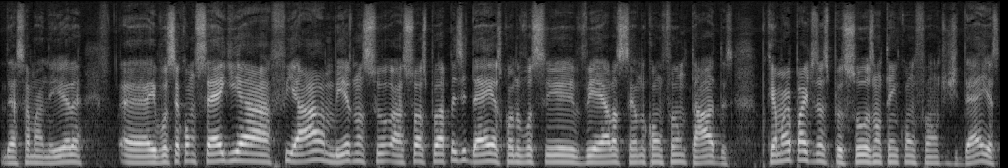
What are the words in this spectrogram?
dessa maneira. É, e você consegue afiar mesmo as, su as, suas próprias ideias quando você vê elas sendo confrontadas. Porque a maior parte das pessoas não tem confronto de ideias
